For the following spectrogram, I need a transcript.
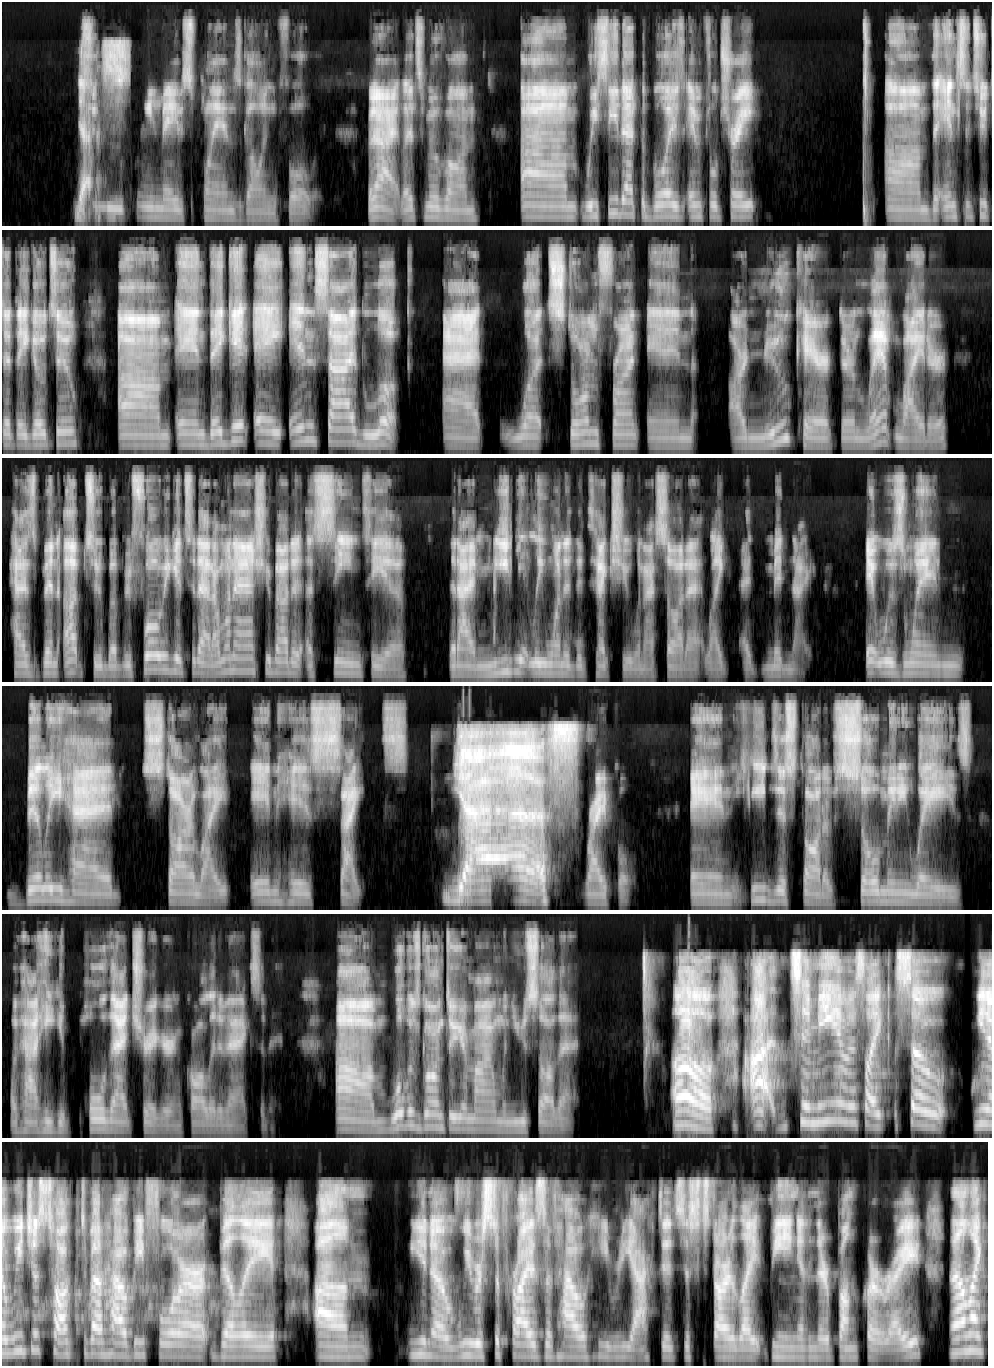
yes. to Queen Maeve's plans going forward. But all right, let's move on. Um, we see that the boys infiltrate um, the institute that they go to, um, and they get a inside look at what Stormfront and our new character Lamplighter has been up to. But before we get to that, I want to ask you about a, a scene, Tia, that I immediately wanted to text you when I saw that like at midnight. It was when Billy had Starlight in his sights. Yes. Rifle. And he just thought of so many ways of how he could pull that trigger and call it an accident. Um, what was going through your mind when you saw that? Oh, uh, to me, it was like so. You know, we just talked about how before Billy um, you know, we were surprised of how he reacted to Starlight being in their bunker, right? And I'm like,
